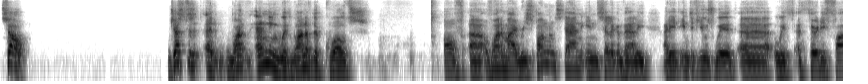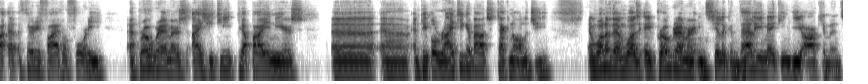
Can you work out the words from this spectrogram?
So just uh, one, ending with one of the quotes of, uh, of one of my respondents then in Silicon Valley. I did interviews with uh, with 35, uh, 35 or 40 uh, programmers, ICT pioneers, uh, uh, and people writing about technology. And one of them was a programmer in Silicon Valley making the argument,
